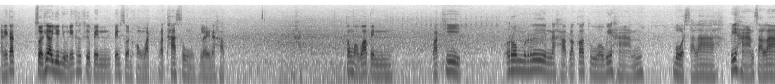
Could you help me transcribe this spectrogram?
อันนี้ก็ส่วนที่เรายืนอยู่นี่ก็คือเป็นเป็นส่วนของวัดวัดท่าซุงเลยนะครับนะครับต้องบอกว่าเป็นวัดที่ร่มรื่นนะครับ แล้วก็ตัววิหาร โบสถ์ศาลา วิหารศาลา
